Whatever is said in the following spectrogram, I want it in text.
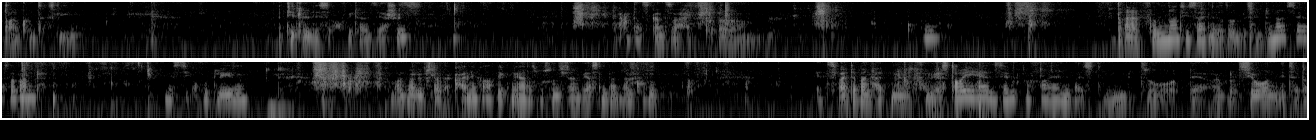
Daran konnte es liegen. Der Titel ist auch wieder sehr schön. Das Ganze hat ähm, 395 Seiten, ist also ein bisschen dünner als der erste Band. Lässt sich auch gut lesen. Am Anfang gibt es leider keine Grafik mehr, das muss man sich dann im ersten Band angucken. Der zweite Band hat mir von der Story her sehr gut gefallen, weil es dann mit so der Revolution etc.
